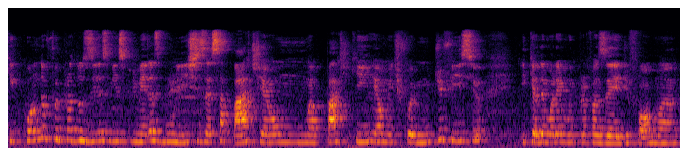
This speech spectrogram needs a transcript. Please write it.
que quando eu fui produzir as minhas primeiras boom lists, essa parte é uma parte que realmente foi muito difícil e que eu demorei muito para fazer de forma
